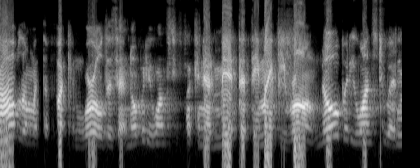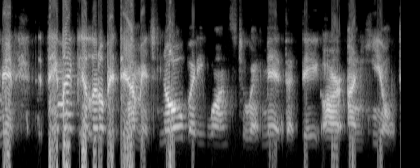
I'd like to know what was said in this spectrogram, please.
problem with the fucking world is that nobody wants to fucking admit that they might be wrong. Nobody wants to admit that they might be a little bit damaged. Nobody wants to admit that they are unhealed.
